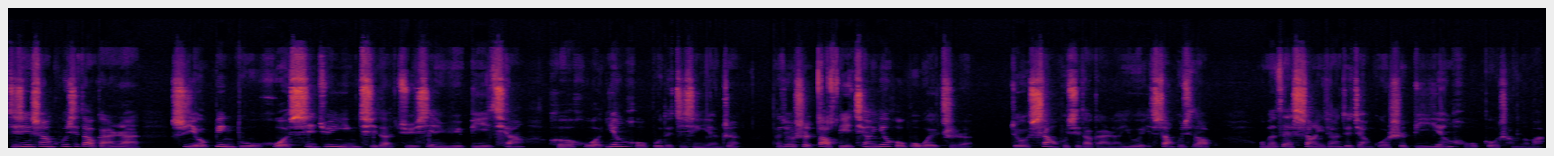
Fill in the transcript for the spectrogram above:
急性上呼吸道感染是由病毒或细菌引起的，局限于鼻腔和或咽喉部的急性炎症，它就是到鼻腔、咽喉部为止，就上呼吸道感染。因为上呼吸道，我们在上一章就讲过，是鼻咽喉构成的嘛。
